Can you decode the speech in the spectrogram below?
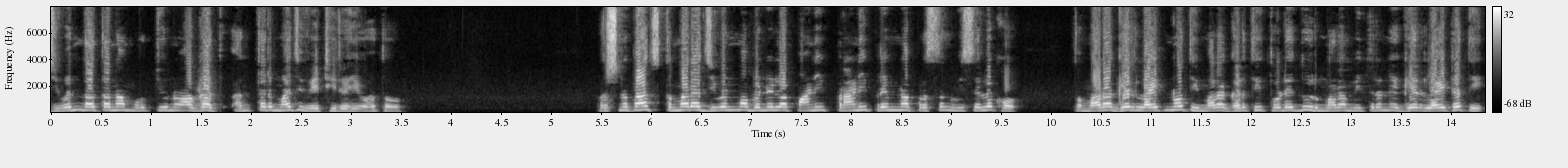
જીવનદાતાના મૃત્યુનો આઘાત અંતરમાં જ વેઠી રહ્યો હતો. પ્રશ્ન પાંચ, તમારા જીવનમાં બનેલા પાણી, પ્રાણી પ્રેમના પ્રસંગ વિશે લખો. તો મારા ઘેર લાઇટ નહોતી, મારા ઘરથી થોડે દૂર મારા મિત્રને ઘેર લાઇટ હતી.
